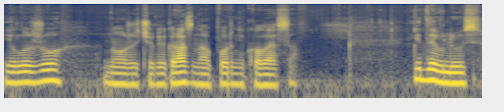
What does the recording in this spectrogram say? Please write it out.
І ложу ножичок якраз на опорні колеса. І дивлюсь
